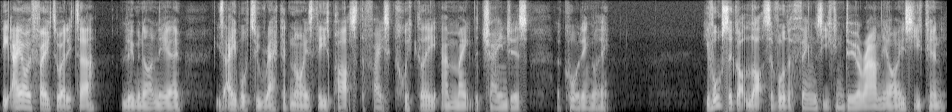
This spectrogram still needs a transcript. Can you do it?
The AI photo editor, Luminar Neo, is able to recognize these parts of the face quickly and make the changes accordingly. You've also got lots of other things you can do around the eyes. You can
